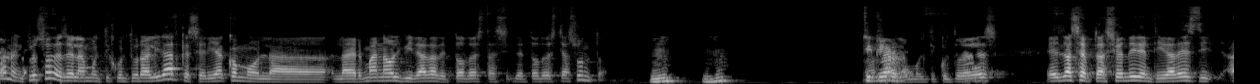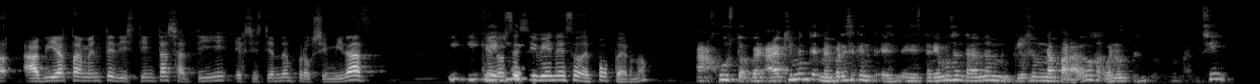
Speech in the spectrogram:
Bueno, incluso desde la multiculturalidad, que sería como la, la hermana olvidada de todo, esta, de todo este asunto. Mm. Sí, ¿no? O sea, claro. la multiculturalidad es, es la aceptación de identidades di- abiertamente distintas a ti, existiendo en proximidad. Y, y- Que y no sé me- si viene eso de Popper, ¿no? Ah, justo. pero Aquí me, me parece que estaríamos entrando en- incluso en una paradoja. Bueno, sí,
